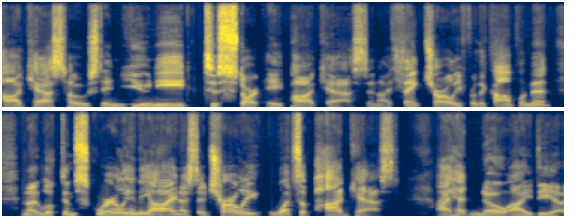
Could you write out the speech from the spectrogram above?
podcast host, and you need to start a podcast. And I thanked Charlie for the compliment. And I looked him squarely in the eye and I said, Charlie, what's a podcast? I had no idea.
